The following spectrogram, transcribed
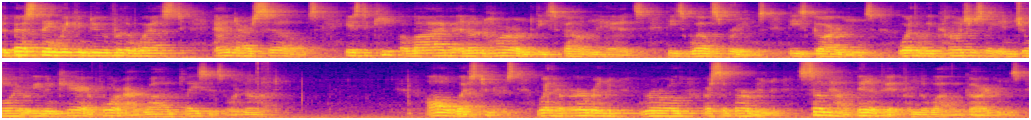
The best thing we can do for the West and ourselves is to keep alive and unharmed these fountainheads, these well springs, these gardens, whether we consciously enjoy or even care for our wild places or not. All Westerners, whether urban, rural, or suburban, somehow benefit from the wild gardens,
